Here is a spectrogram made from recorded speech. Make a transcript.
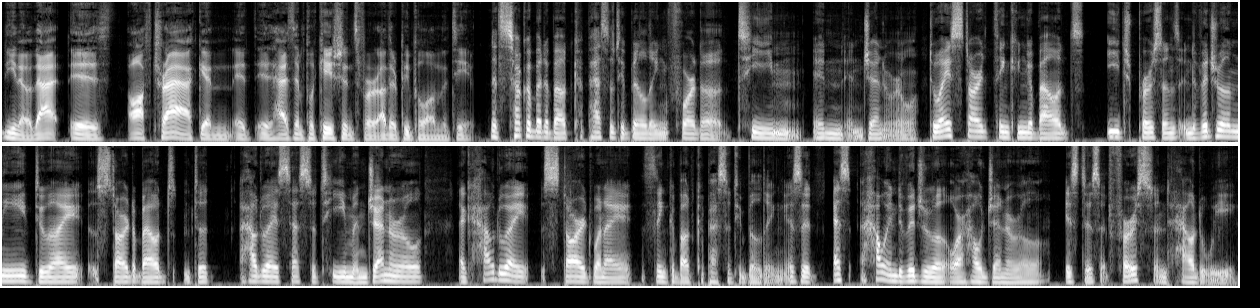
you know, that is off track and it, it has implications for other people on the team. Let's talk a bit about capacity building for the team in, in general. Do I start thinking about each person's individual need? Do I start about the how do I assess the team in general? Like how do i start when i think about capacity building? Is it as how individual or how general is this at first and how do we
